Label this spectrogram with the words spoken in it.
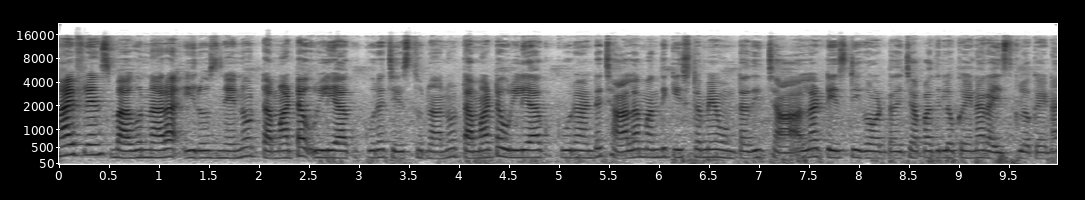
హాయ్ ఫ్రెండ్స్ బాగున్నారా? ఈరోజు నేను టమాటా ఉల్లి ఆకు కూర చేస్తున్నాను. టమాటా ఉల్లి ఆకు కూర అంటే చాలా మందికి ఇష్టమే ఉంటుంది. చాలా టేస్టీగా ఉంటుంది. చపాతీలోకైనా రైస్లోకైనా.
